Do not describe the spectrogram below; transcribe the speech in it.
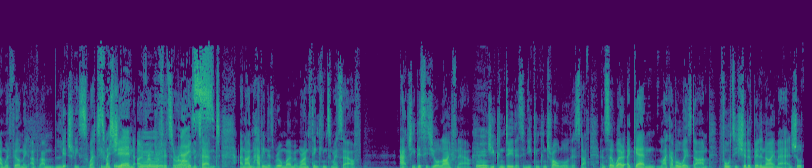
And we're filming. I'm, I'm literally sweating, Sweating gin beer. over a Mm, profiterole in the tent. And I'm having this real moment where I'm thinking to myself, actually this is your life now Mm. and you can do this and you can control all this stuff and so where again like i've always done 40 should have been a nightmare and short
